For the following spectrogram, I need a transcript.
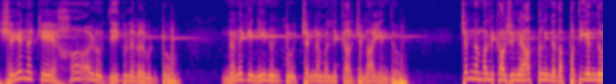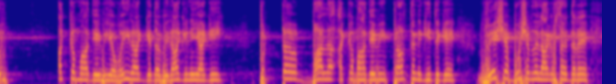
ಶಯನಕ್ಕೆ ಹಾಳು ದೇಗುಲಗಳುಂಟು. ನನಗೆ ನೀನುಂಟು ಚನ್ನಮಲ್ಲಿಕಾರ್ಜುನ ಎಂದು. ಚನ್ನಮಲ್ಲಿಕಾರ್ಜುನ ಆತ್ಮಲಿಂಗದ ಪತಿಯೆಂದು ಅಕ್ಕಮಹಾದೇವಿಯ ವೈರಾಗ್ಯದ ವಿರಾಗಿಣಿಯಾಗಿ ಪುಟ್ಟ ಬಾಲ ಅಕ್ಕಮಹಾದೇವಿ ಪ್ರಾರ್ಥನೆ ಗೀತೆಗೆ ವೇಷಭೂಷಣದಲ್ಲಿ ಆಗಮಿಸ್ತಾ ಇದ್ದಾರೆ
